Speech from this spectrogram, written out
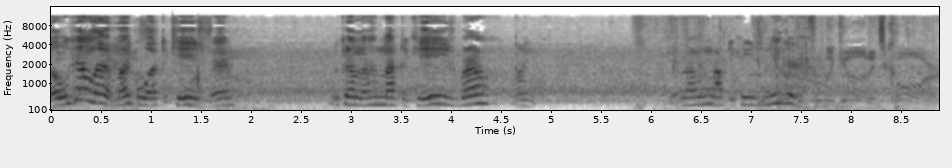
Yo, we can't let Michael out the cage, man. We can't let him out the cage, bro. Like, him out the cage neither. From the gun, it's Carr.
